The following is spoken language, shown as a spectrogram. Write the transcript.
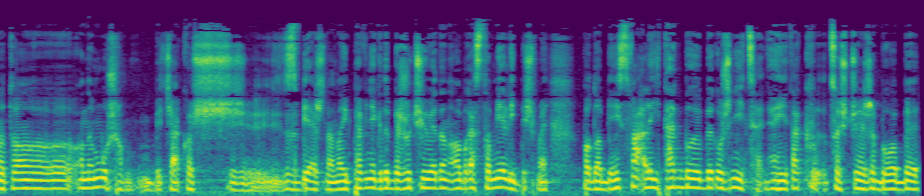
no to one muszą być jakoś zbieżne. No i pewnie gdyby rzucił jeden obraz, to mielibyśmy podobieństwa, ale i tak byłyby różnice, nie? I tak coś czuję, że byłoby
